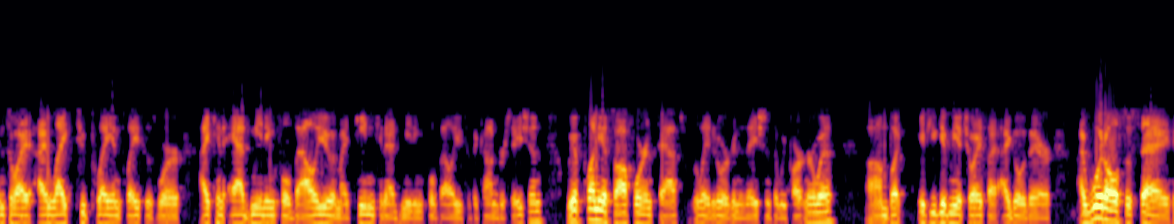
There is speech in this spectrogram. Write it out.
and so I, I like to play in places where I can add meaningful value and my team can add meaningful value to the conversation. We have plenty of software and SaaS related organizations that we partner with. Um, but if you give me a choice, I, I, go there. I would also say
